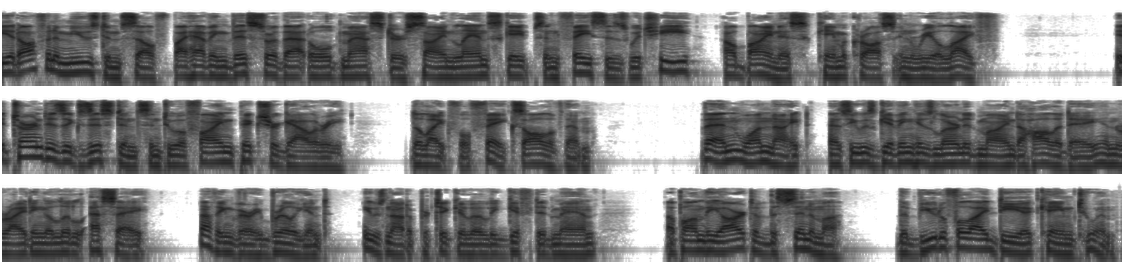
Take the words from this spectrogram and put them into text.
he had often amused himself by having this or that old master sign landscapes and faces which he, Albinus, came across in real life. It turned his existence into a fine picture gallery, delightful fakes, all of them. Then, one night, as he was giving his learned mind a holiday and writing a little essay, nothing very brilliant, he was not a particularly gifted man, upon the art of the cinema, the beautiful idea came to him.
